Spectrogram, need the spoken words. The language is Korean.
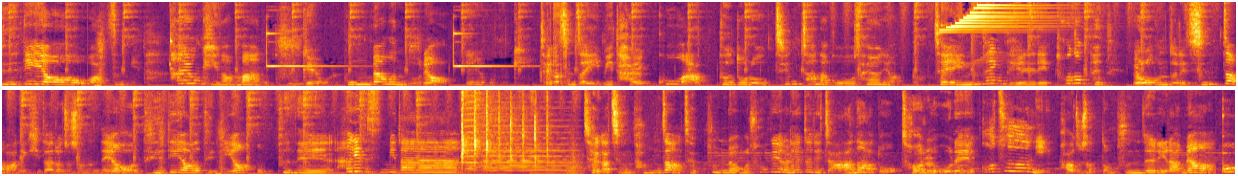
드디어 왔습니다. 사용 기간만 9개월. 공병은 무려 7개. 제가 진짜 입이 닳고 아프도록 칭찬하고 사용해왔던 제 인생 데일리 토너 패드. 여러분들이 진짜 많이 기다려주셨는데요. 드디어 드디어 오픈을 하게 됐습니다. 제가 지금 당장 제품명을 소개를 해드리지 않아도 저를 오래 꾸준히 봐주셨던 분들이라면 어?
